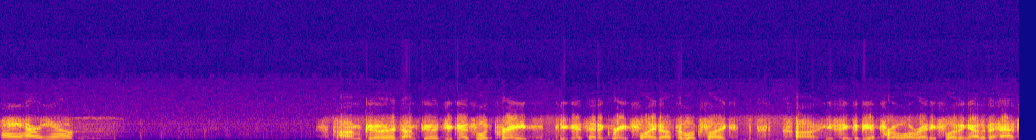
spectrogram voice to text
Hey, how are you? I'm good. I'm good. You guys look great. You guys had a great flight up, it looks like. Uh, you seem to be a pro already floating out of the hatch.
